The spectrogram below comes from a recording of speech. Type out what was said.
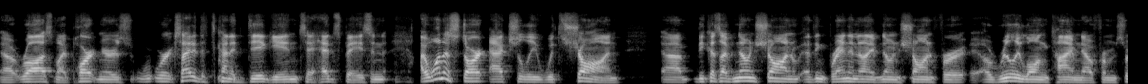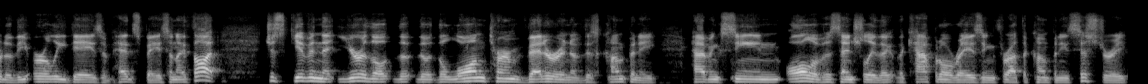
uh, Ross, my partners. We're we're excited to kind of dig into Headspace, and I want to start actually with Sean um, because I've known Sean. I think Brandon and I have known Sean for a really long time now, from sort of the early days of Headspace, and I thought. Just given that you're the the the, the long term veteran of this company, having seen all of essentially the, the capital raising throughout the company's history,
